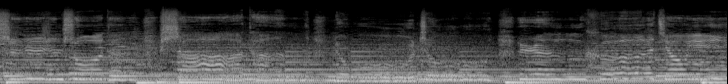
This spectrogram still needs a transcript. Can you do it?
世人说的沙滩留不住任何脚印。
